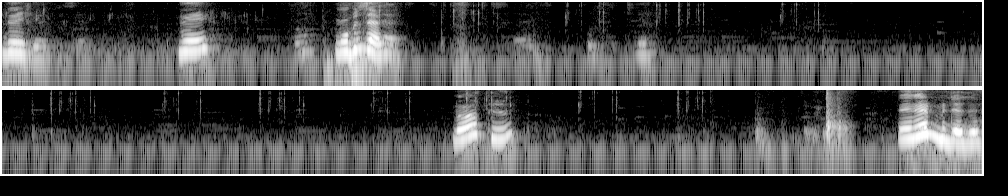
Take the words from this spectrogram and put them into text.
Ne? Ne? Mobizel. Ne yapıyorsun? Nenem mi dedi?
